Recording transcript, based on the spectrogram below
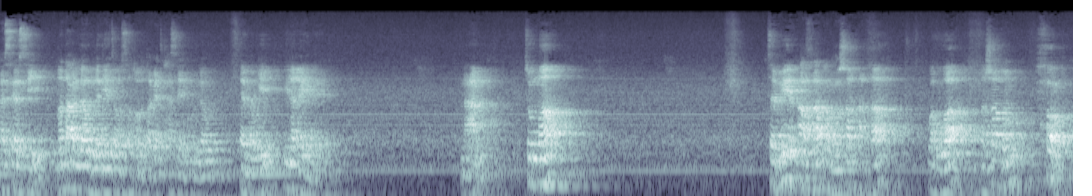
أساسي نضع اللون الذي يتوسطه بطبيعة الحال يكون لون ثانوي إلى غير ذلك. نعم. ثم تمرين آخر أو نشاط آخر وهو نشاط حر.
